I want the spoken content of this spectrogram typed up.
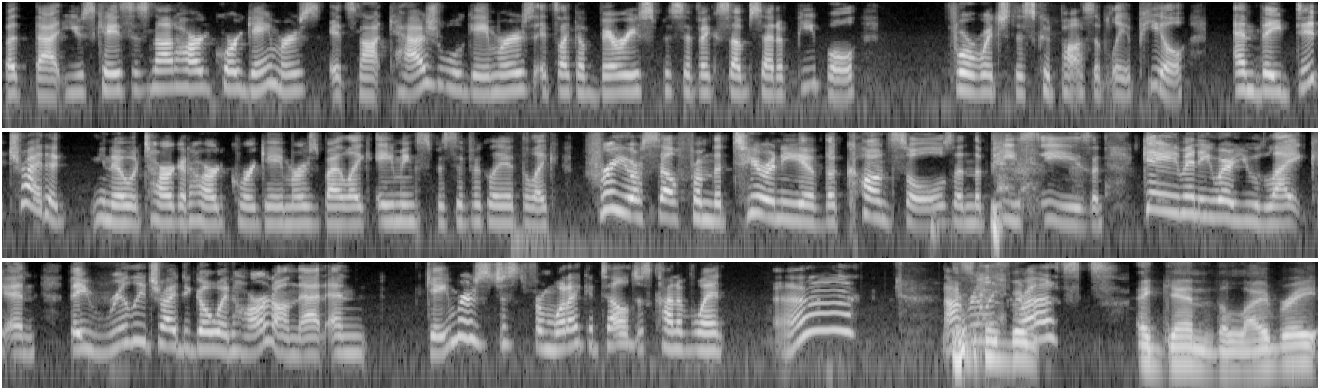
But that use case is not hardcore gamers. It's not casual gamers. It's like a very specific subset of people for which this could possibly appeal. And they did try to you know target hardcore gamers by like aiming specifically at the like free yourself from the tyranny of the consoles and the pcs and game anywhere you like. And they really tried to go in hard on that. And gamers just from what i could tell just kind of went uh, not It's really for us. Again, the library,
